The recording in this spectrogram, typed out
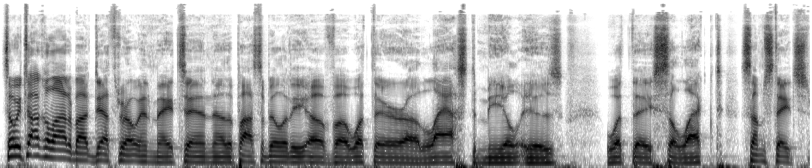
So we talk a lot about death row inmates and uh, the possibility of uh, what their uh, last meal is, what they select. Some states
